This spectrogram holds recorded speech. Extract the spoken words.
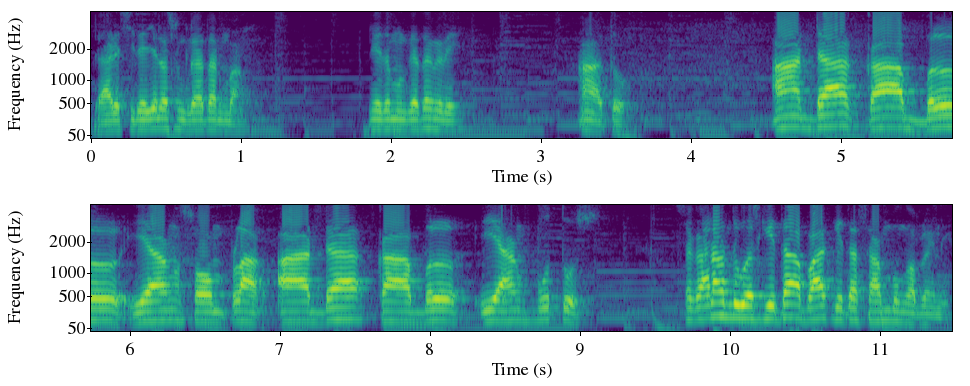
Dari sini aja langsung kelihatan bang. Ini teman kelihatan nih. Ah tuh. Ada kabel yang somplak, ada kabel yang putus. Sekarang tugas kita apa? Kita sambung kabel ini.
